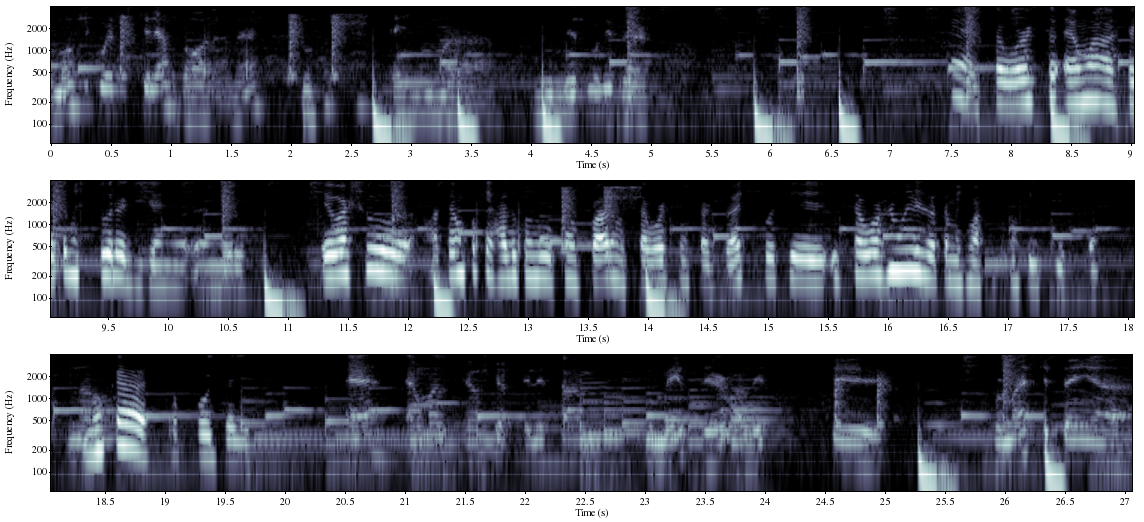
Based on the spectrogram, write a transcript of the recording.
um monte de coisas que ele adora, né? em, uma, em um mesmo universo. É, Star Wars é uma certa mistura de gênero. Eu acho até um pouco errado quando comparam Star Wars com Star Trek, porque Star Wars não é exatamente uma ficção científica. Não, Nunca propôs isso. É, é uma. Eu acho que ele tá no meio termo ali, que por mais que tenha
